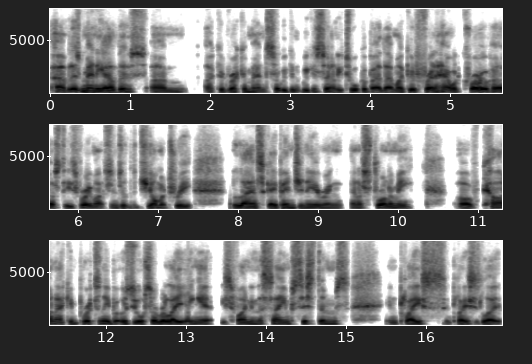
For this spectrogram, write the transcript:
Uh, but there's many others. Um, I could recommend. So we can we can certainly talk about that. My good friend Howard Crowhurst, he's very much into the geometry, landscape engineering, and astronomy of Carnac in Brittany, but was also relating it. He's finding the same systems in place in places like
